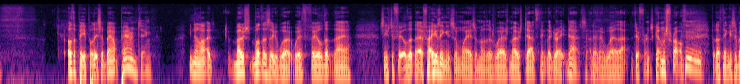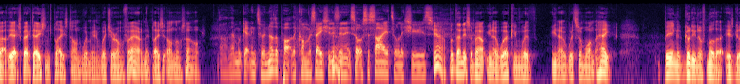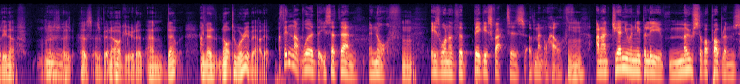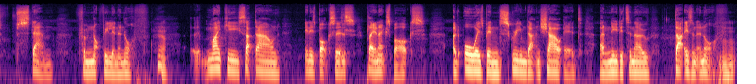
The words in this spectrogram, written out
Other people, it's about parenting. You know, like most mothers that you work with feel that they're seems to feel that they're failing in some way as a mother, whereas most dads think they're great dads. I don't know where that difference comes from, but I think it's about the expectations placed on women, which are unfair, and they place it on themselves. Oh, then we're getting into another part of the conversation, isn't it? Sort of societal issues. Yeah, but then it's about you know working with you know with someone. Hey, being a good enough mother is good enough, as, hmm. as has been argued, and, and don't you know not to worry about it. I think that word that you said then, enough, hmm. is one of the biggest factors of mental health. Hmm. And I genuinely believe most of our problems stem from not feeling enough. Yeah, Mikey sat down in his boxes playing Xbox, had always been screamed at and shouted, and needed to know that isn't enough. Mm-hmm.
